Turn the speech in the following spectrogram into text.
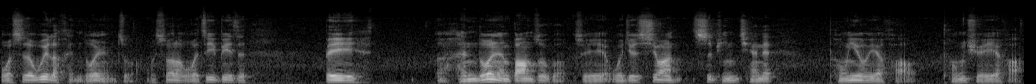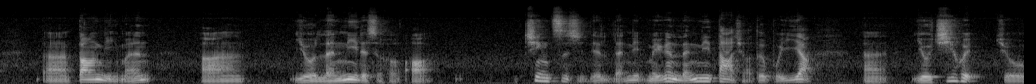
我是为了很多人做。我说了，我这一辈子被很多人帮助过，所以我就希望视频前的朋友也好，同学也好，嗯，当你们啊有能力的时候啊，尽自己的能力，每个人能力大小都不一样，嗯，有机会就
